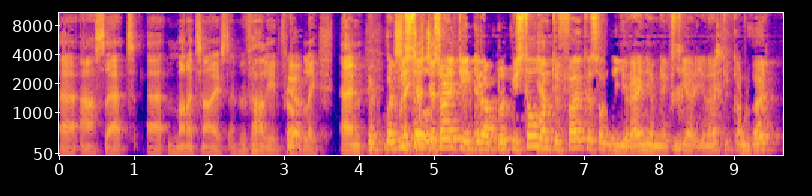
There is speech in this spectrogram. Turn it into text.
uh, asset uh, monetized and valued properly. Yeah. Um, but, but so still, just, just, sorry to interrupt, but we still yeah. want to focus on the uranium next year. You know, to convert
